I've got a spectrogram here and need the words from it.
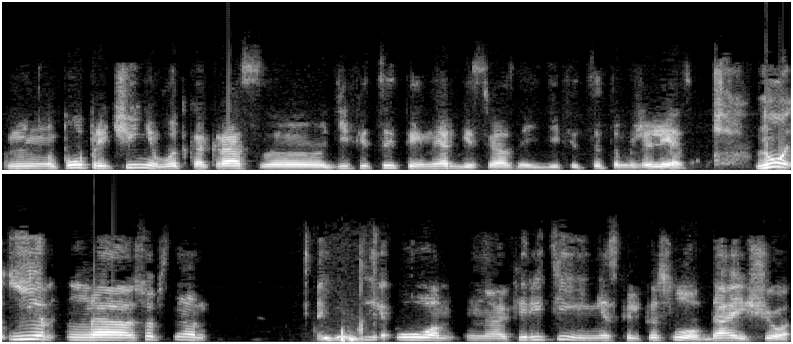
по причине вот как раз дефицита энергии, связанной с дефицитом железа. Ну и, собственно, если о ферритине несколько слов, да, еще.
